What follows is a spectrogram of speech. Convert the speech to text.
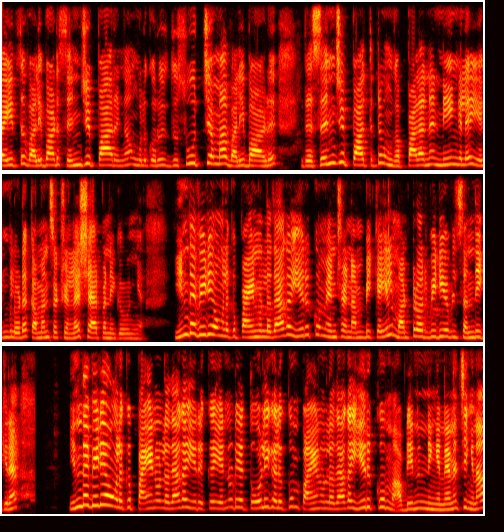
வைத்து வழிபாடு செஞ்சு பாருங்கள் உங்களுக்கு ஒரு இது சூட்சமாக வழிபாடு. இதை செஞ்சு பார்த்துட்டு உங்கள் பலனை நீங்களே எங்களோட கமெண்ட் செக்ஷனில் ஷேர் பண்ணிக்குவீங்க இந்த வீடியோ உங்களுக்கு பயனுள்ளதாக இருக்கும் என்ற நம்பிக்கையில் மற்றொரு வீடியோவில் சந்திக்கிறேன். இந்த வீடியோ உங்களுக்கு பயனுள்ளதாக இருக்குது என்னுடைய தோழிகளுக்கும் பயனுள்ளதாக இருக்கும் அப்படின்னு நீங்கள் நினச்சிங்கன்னா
